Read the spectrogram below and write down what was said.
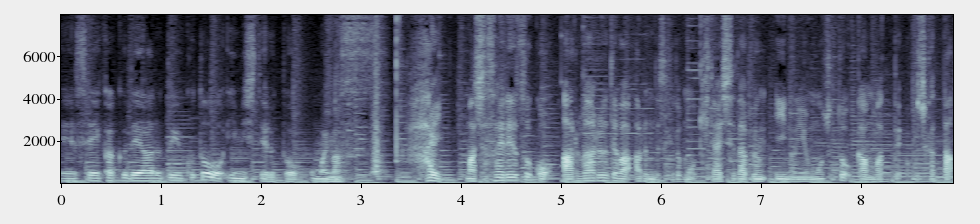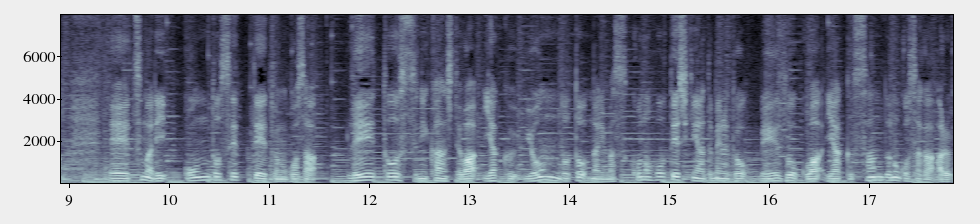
えー正確であるということを意味していると思います。はい、まあ、車載冷蔵庫あるあるではあるんですけども期待してた分いいのにはもうちょっと頑張ってほしかった、えーつまり温度設定との誤差冷凍室に関しては約4度となります。この方程式に当てめると冷蔵庫は約3度の誤差がある、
